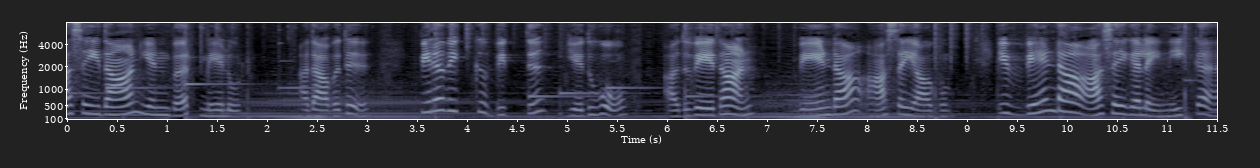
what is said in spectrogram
ஆசைதான் என்பர் மேலூர். அதாவது பிறவிக்கு வித்து எதுவோ அதுவேதான் வேண்டா ஆசையாகும். இவ்வேண்டா ஆசைகளை நீக்க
